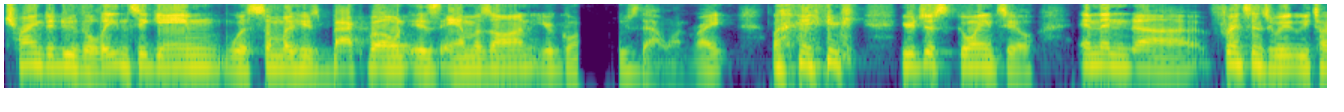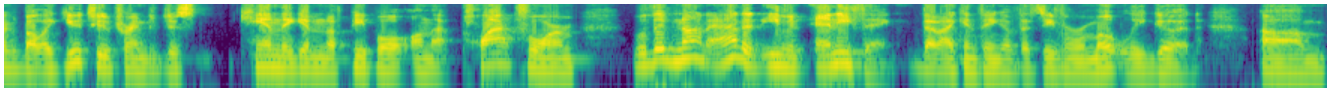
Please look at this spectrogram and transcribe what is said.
trying to do the latency game with somebody whose backbone is Amazon, you're going to lose that one, right? Like you're just going to. And then, uh, for instance, we, we talked about like YouTube trying to just can they get enough people on that platform? Well, they've not added even anything that I can think of that's even remotely good. Um,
